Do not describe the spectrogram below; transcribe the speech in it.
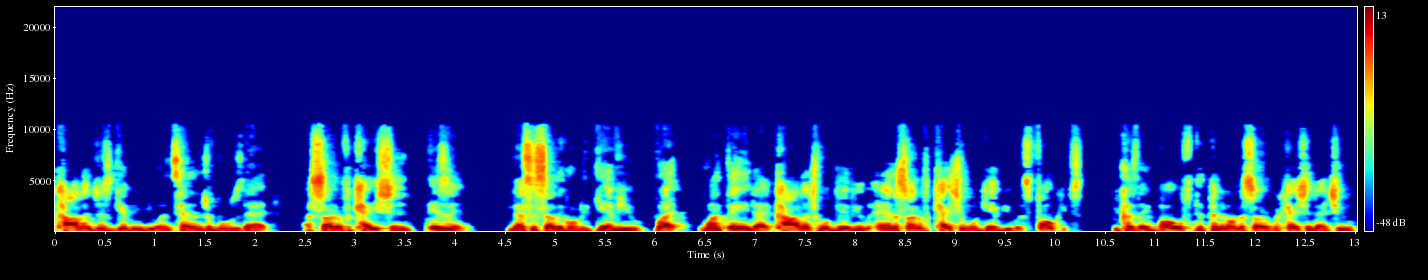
college is giving you intangibles that a certification isn't necessarily going to give you. But one thing that college will give you and a certification will give you is focus because they both, depending on the certification that you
